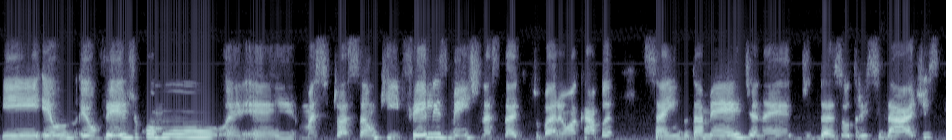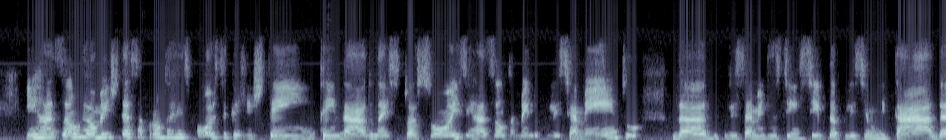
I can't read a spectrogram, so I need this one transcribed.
E eu, eu vejo como é, é, uma situação que, felizmente, na cidade de Tubarão acaba saindo da média, né, de, das outras cidades, em razão realmente dessa pronta resposta que a gente tem, tem dado nas situações, em razão também do policiamento, da, do policiamento ostensivo da polícia militar, da,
